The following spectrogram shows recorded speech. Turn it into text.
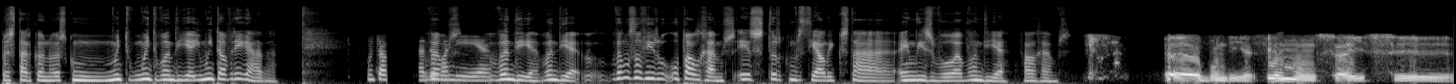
para estar connosco. Muito, muito bom dia e muito obrigada. Muito obrigada, Vamos, bom dia. Bom dia, bom dia. Vamos ouvir o Paulo Ramos, é gestor comercial e que está em Lisboa. Bom dia, Paulo Ramos. Uh, bom dia. Eu não sei se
